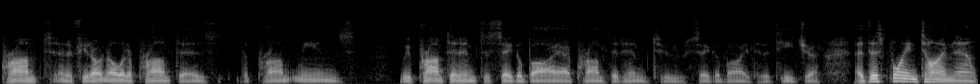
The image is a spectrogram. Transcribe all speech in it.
prompt. And if you don't know what a prompt is, the prompt means we prompted him to say goodbye. I prompted him to say goodbye to the teacher. At this point in time now,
